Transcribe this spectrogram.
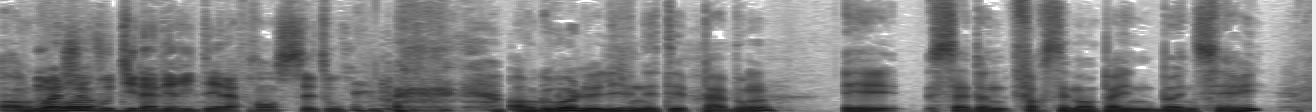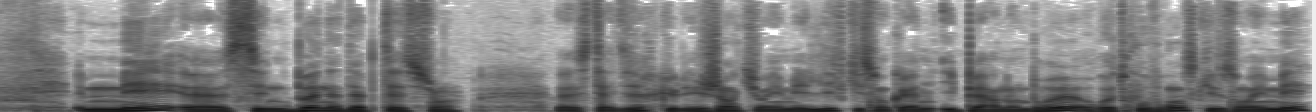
en Moi, gros- je vous dis la vérité, la France, c'est tout. En gros, le livre n'était pas bon et ça donne forcément pas une bonne série, mais euh, c'est une bonne adaptation. Euh, C'est-à-dire que les gens qui ont aimé le livre, qui sont quand même hyper nombreux, retrouveront ce qu'ils ont aimé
